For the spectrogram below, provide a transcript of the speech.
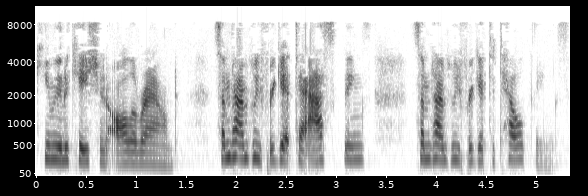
communication all around. Sometimes we forget to ask things. Sometimes we forget to tell things.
